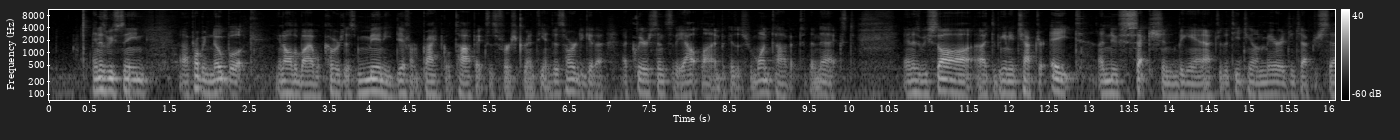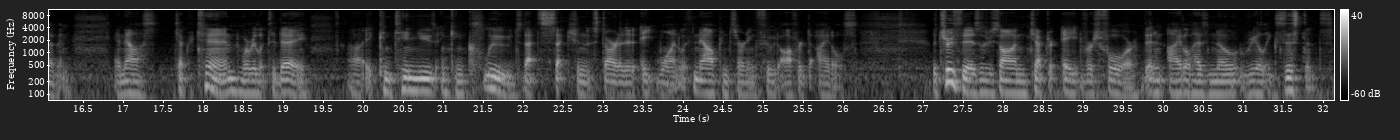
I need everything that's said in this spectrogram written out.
And as we've seen, uh, probably no book in all the Bible covers as many different practical topics as 1 Corinthians. It's hard to get a, a clear sense of the outline because it's from one topic to the next. And as we saw uh, at the beginning of chapter 8, a new section began after the teaching on marriage in chapter 7. And now, chapter 10, where we look today, uh, it continues and concludes that section that started at 8.1 with now concerning food offered to idols. The truth is, as we saw in chapter 8, verse 4, that an idol has no real existence.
